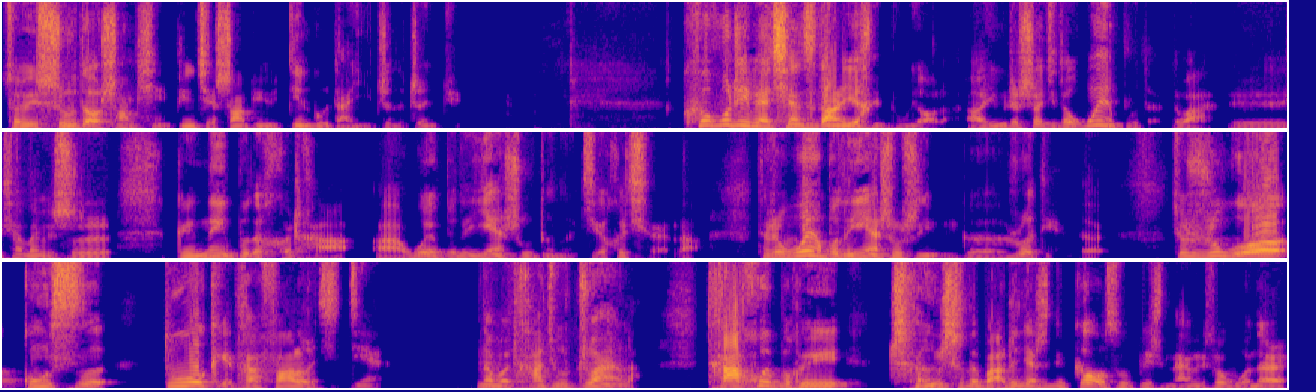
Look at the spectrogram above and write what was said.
作为收到商品并且商品与订购单一致的证据。客户这边签字当然也很重要了啊，因为这涉及到外部的，对吧？呃，相当于是跟内部的核查啊、外部的验收等等结合起来了。但是外部的验收是有一个弱点的。就是如果公司多给他发了几件，那么他就赚了。他会不会诚实的把这件事情告诉备审单位，说我那儿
